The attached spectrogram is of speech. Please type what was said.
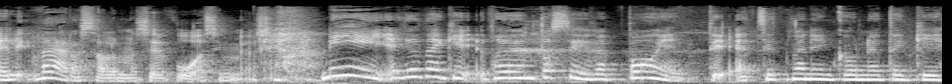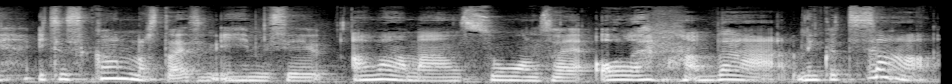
Eli väärässä olemisen vuosi myös. Niin, ja jotenkin toi on tosi hyvä pointti, että sitten mä niin kuin jotenkin itse asiassa kannustaisin ihmisiä avaamaan suunsa ja olemaan väärä. Niin kuin, että saa.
